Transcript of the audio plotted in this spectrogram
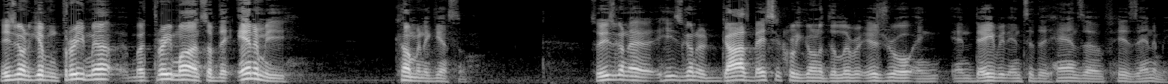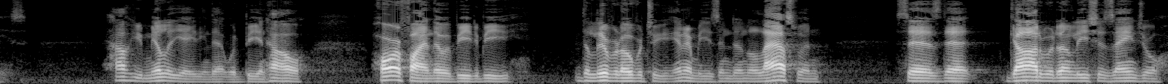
He's going to give them three, but three months of the enemy coming against them. So he's going to, he's going to, God's basically going to deliver Israel and, and David into the hands of his enemies. How humiliating that would be, and how horrifying that would be to be delivered over to your enemies. And then the last one says that God would unleash his angel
